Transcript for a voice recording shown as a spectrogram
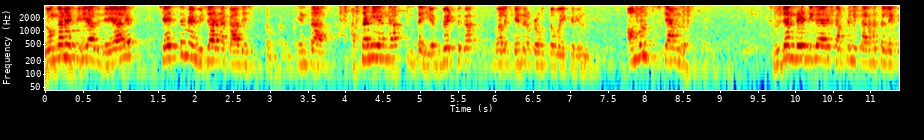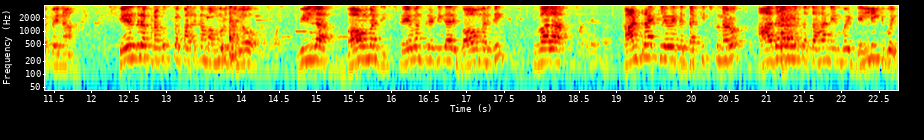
దొంగనే ఫిర్యాదు చేయాలి చేస్తే మేము విచారణకు ఆదేశిస్తాం. ఇంత అసహ్యంగా ఇంత ఎబ్బెట్టుగా ఇవాళ కేంద్ర ప్రభుత్వ వైఖరి ఉంది. అమృత్ స్కామ్లో సృజన్ రెడ్డి గారి కంపెనీకి అర్హత లేకపోయినా కేంద్ర ప్రభుత్వ పథకం అమృత్లో వీళ్ళ బావమరిది రేవంత్ రెడ్డి గారి బావమరిది ఇవాళ కాంట్రాక్ట్లు ఏవైతే దక్కించుకున్నారో ఆధారాలతో సహా నేను పోయి ఢిల్లీకి పోయి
